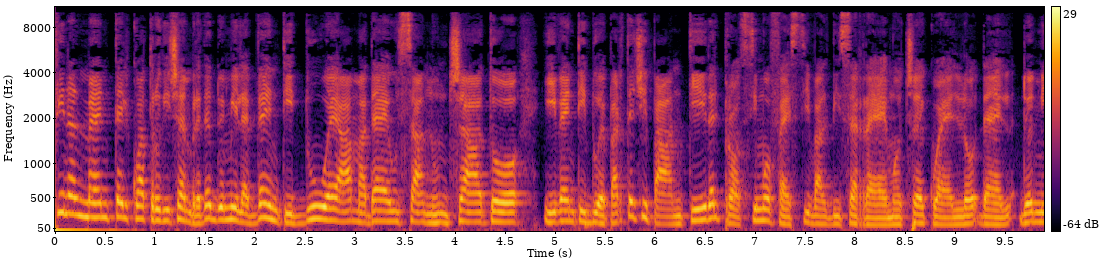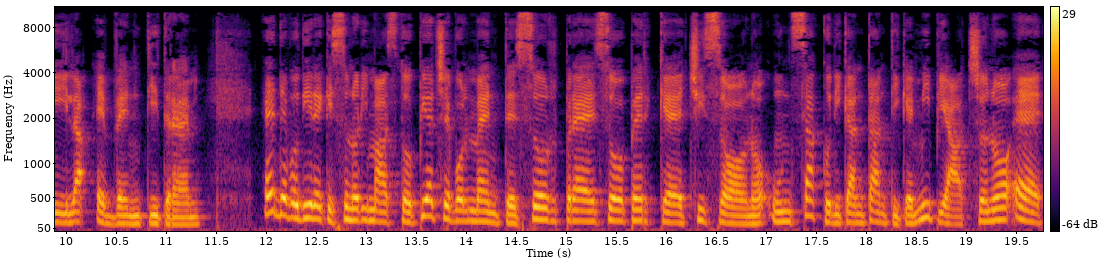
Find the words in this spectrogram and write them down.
Finalmente il 4 dicembre del 2022 Amadeus ha annunciato i 22 partecipanti del prossimo Festival di Sanremo, cioè quello del 2023. E devo dire che sono rimasto piacevolmente sorpreso perché ci sono un sacco di cantanti che mi piacciono e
